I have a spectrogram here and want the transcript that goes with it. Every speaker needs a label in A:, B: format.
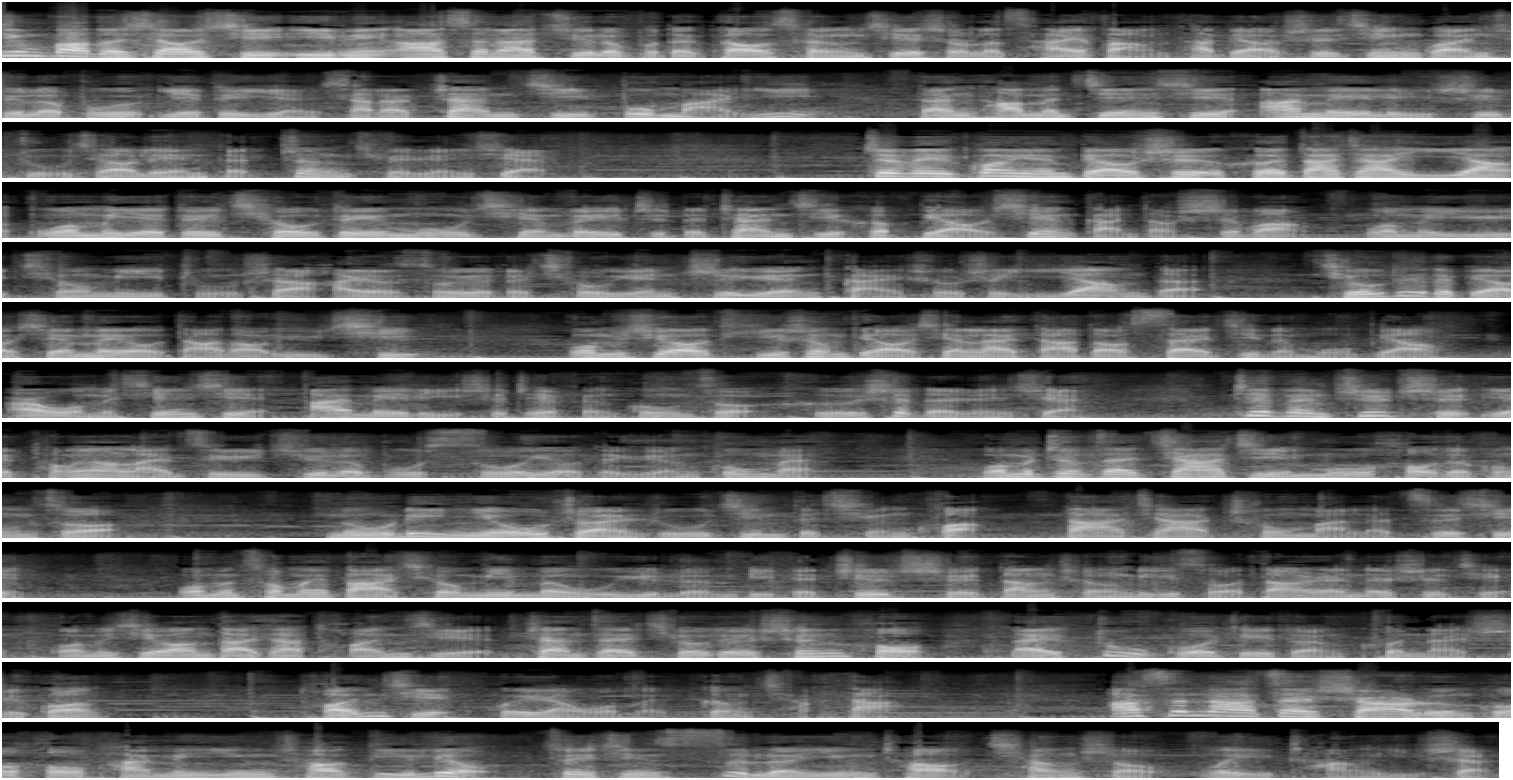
A: 劲爆的消息，一名阿森纳俱乐部的高层接受了采访，他表示，尽管俱乐部也对眼下的战绩不满意，但他们坚信安梅里是主教练的正确人选。这位官员表示，和大家一样，我们也对球队目前为止的战绩和表现感到失望。我们与球迷、主帅还有所有的球员、职员感受是一样的，球队的表现没有达到预期。我们需要提升表现来达到赛季的目标，而我们坚信埃梅里是这份工作合适的人选。这份支持也同样来自于俱乐部所有的员工们。我们正在加紧幕后的工作，努力扭转如今的情况。大家充满了自信。我们从没把球迷们无与伦比的支持当成理所当然的事情。我们希望大家团结，站在球队身后来度过这段困难时光。团结会让我们更强大。阿森纳在十二轮过后排名英超第六，最近四轮英超枪手未尝一胜。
